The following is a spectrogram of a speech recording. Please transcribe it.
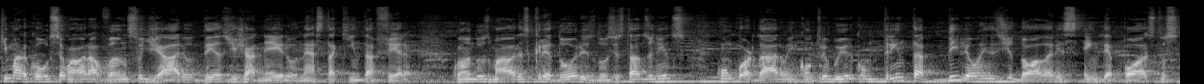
que marcou seu maior avanço diário desde janeiro, nesta quinta-feira, quando os maiores credores dos Estados Unidos concordaram em contribuir com 30 bilhões de dólares em depósitos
